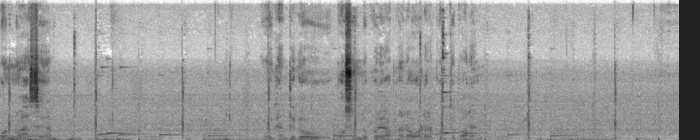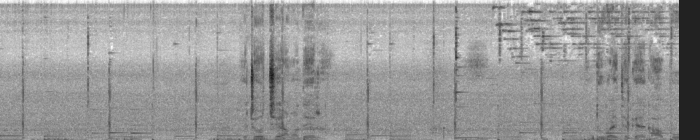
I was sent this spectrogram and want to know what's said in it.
পণ্য আছে। ওইখান থেকেও পছন্দ করে আপনারা অর্ডার করতে পারেন। এটা হচ্ছে আমাদের দুবাই থেকে এক আপু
